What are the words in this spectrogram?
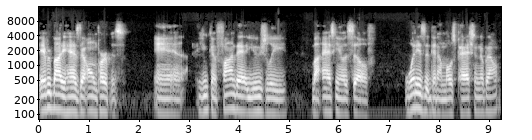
everybody has their own purpose, and you can find that usually by asking yourself, what is it that I'm most passionate about?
